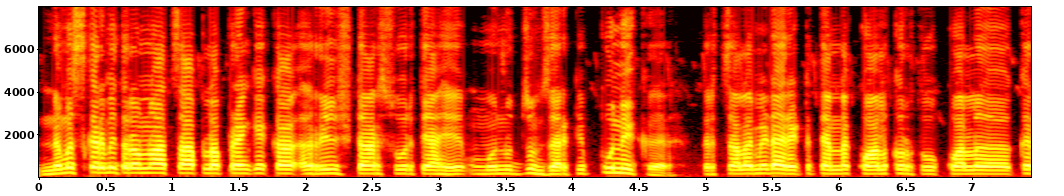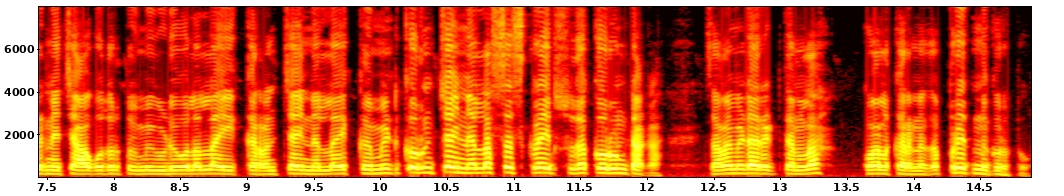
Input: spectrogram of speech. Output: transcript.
नमस्कार मित्रांनो आजचा आपला प्रँक एका रील स्टार्स वरती आहे मनोज झुंजारके पुणेकर. तर चला मी डायरेक्ट त्यांना कॉल करतो. कॉल करण्याच्या अगोदर तुम्ही व्हिडिओला लाईक करा चॅनलला एक कमेंट करून चॅनलला सबस्क्राईब सुद्धा करून टाका. चला मी डायरेक्ट त्यांना कॉल करण्याचा प्रयत्न करतो.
